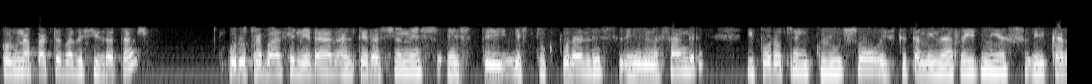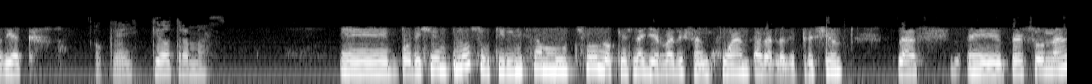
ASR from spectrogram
por una parte va a deshidratar, por otra va a generar alteraciones este, estructurales en la sangre y por otra incluso este, también arritmias eh, cardíacas. Ok. ¿Qué otra más? Eh, por ejemplo, se utiliza mucho lo que es la hierba de San Juan para la depresión. Las eh, personas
